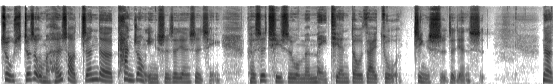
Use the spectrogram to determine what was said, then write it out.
注就是我们很少真的看重饮食这件事情，可是其实我们每天都在做进食这件事。那，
